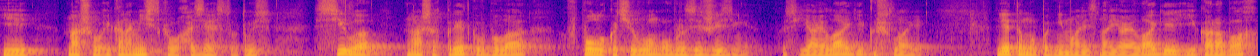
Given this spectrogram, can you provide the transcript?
и нашего экономического хозяйства. То есть сила наших предков была в полукочевом образе жизни. То есть яйлаги, кашлаги. Летом мы поднимались на яйлаги, и Карабах,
